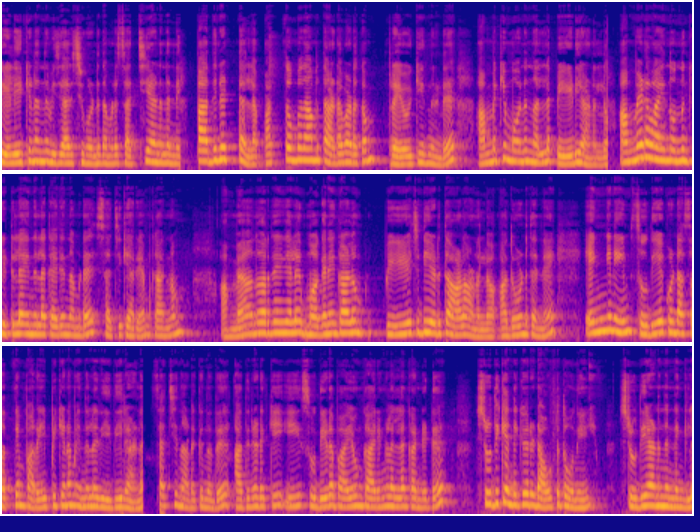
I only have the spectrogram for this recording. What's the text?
തെളിയിക്കണമെന്ന് വിചാരിച്ചുകൊണ്ട് നമ്മുടെ സച്ചിയാണെന്നുണ്ടെങ്കിൽ പതിനെട്ടല്ല പത്തൊമ്പതാമത്തെ അടവടക്കം പ്രയോഗിക്കുന്നുണ്ട്. അമ്മയ്ക്കും മോനും നല്ല പേടിയാണല്ലോ. അമ്മയുടെ വായിന്ന് ഒന്നും കിട്ടില്ല എന്നുള്ള കാര്യം നമ്മുടെ സച്ചിക്ക് അറിയാം. കാരണം അമ്മ എന്ന് പറഞ്ഞു കഴിഞ്ഞാൽ മകനേക്കാളും പി എച്ച് ഡി എടുത്ത ആളാണല്ലോ. അതുകൊണ്ട് തന്നെ എങ്ങനെയും സുധിയെ കൊണ്ട് ആ സത്യം പറയിപ്പിക്കണം എന്നുള്ള രീതിയിലാണ് സച്ചി നടക്കുന്നത്. അതിനിടയ്ക്ക് ഈ സുധിയുടെ ഭയവും കാര്യങ്ങളെല്ലാം കണ്ടിട്ട് ശ്രുതിക്ക് എന്തൊക്കെയോ ഒരു ഡൗട്ട് തോന്നി. ശ്രുതിയാണെന്നുണ്ടെങ്കിൽ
